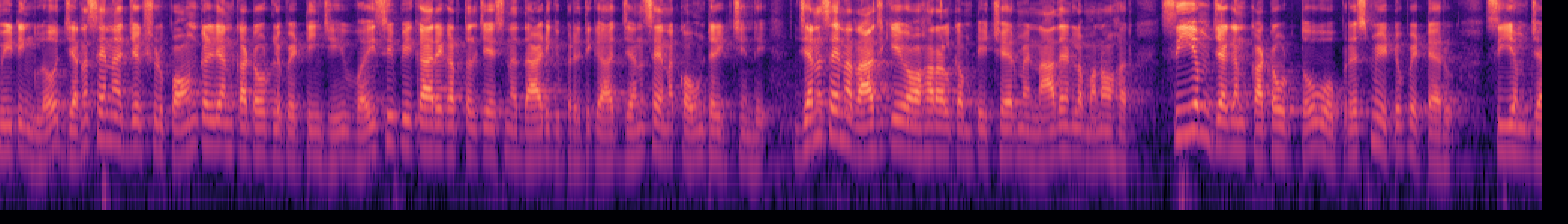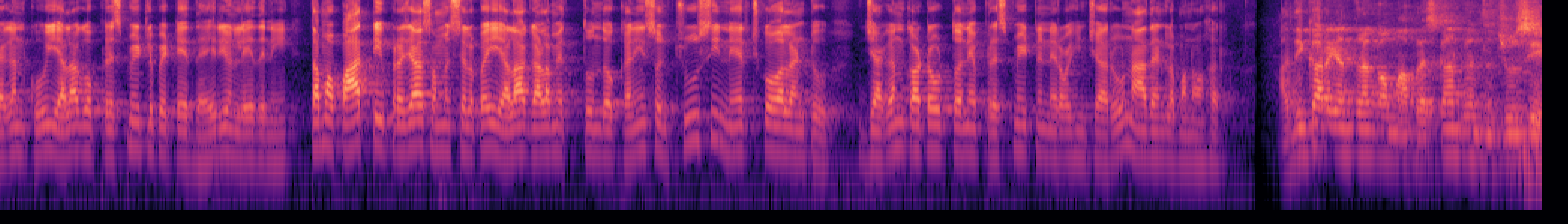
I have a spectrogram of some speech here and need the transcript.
మీటింగ్లో జనసేన అధ్యక్షుడు పవన్ కళ్యాణ్ కటౌట్లు పెట్టించి వైసీపీ కార్యకర్తలు చేసిన దాడికి ప్రతిగా జనసేన కౌంటర్ ఇచ్చింది. జనసేన రాజకీయ వ్యవహారాల committee chairman Nadendla Manohar CM Jagan కటౌట్తో ఓ ప్రెస్ మీట్ పెట్టారు. సీఎం జగన్కు ఎలాగో ప్రెస్ మీట్లు పెట్టే ధైర్యం లేదని తమ పార్టీ ప్రజా సమస్యలపై ఎలా గళమెత్తుందో కనీసం చూసి నేర్చుకోవాలంటూ జగన్ కటౌట్తోనే ప్రెస్ మీట్ని నిర్వహించారు నాదెండ్ల మనోహర్. అధికార యంత్రాంగం మా ప్రెస్ కాన్ఫరెన్స్ చూసి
